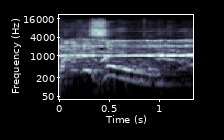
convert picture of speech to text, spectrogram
Dankeschön.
